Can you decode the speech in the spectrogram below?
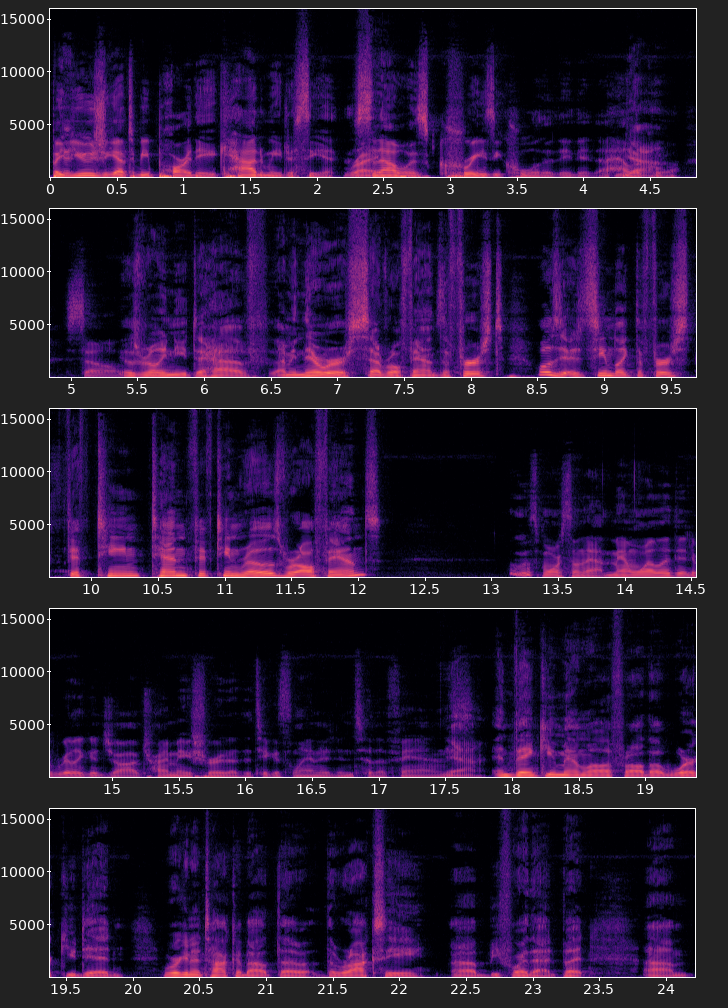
but usually you have to be part of the academy to see it. Right. So that was crazy cool that they did that. Hella Yeah. cool. So It was really neat to have. I mean, there were several fans. The first, what was it? It seemed like the first 15, 10, 15 rows were all fans. It was more so than that. Manuela did a really good job trying to make sure that the tickets landed into the fans. Yeah, and thank you, Manuela, for all the work you did. We're going to talk about the, the Roxy uh, before that, but um,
